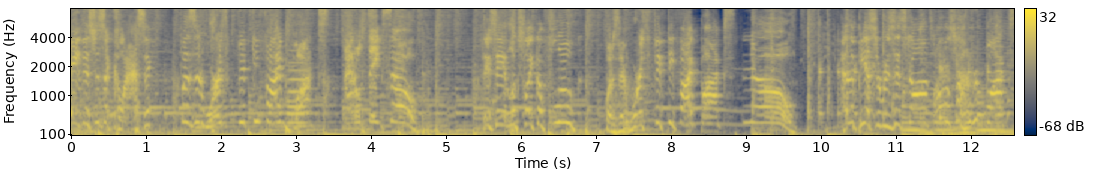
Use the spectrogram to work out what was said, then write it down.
Hey, this is a classic, but is it worth 55 bucks? I don't think so. They say it looks like a fluke, but is it worth 55 bucks? No. And the pièce resistance, almost 100 bucks.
